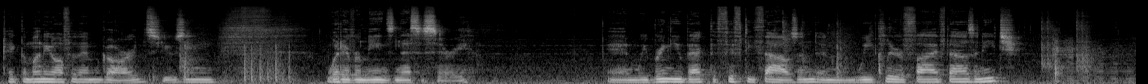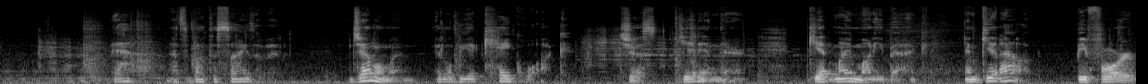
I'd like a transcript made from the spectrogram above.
take the money off of them guards using whatever means necessary, and we bring you back the 50,000 and we clear 5,000 each? Yeah, that's about the size of it. Gentlemen, it'll be a cakewalk. Just get in there, get my money back, and get out before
